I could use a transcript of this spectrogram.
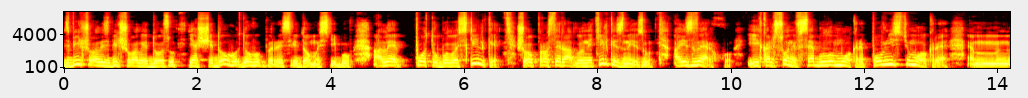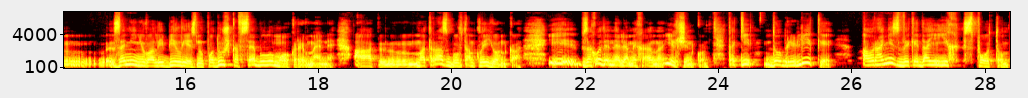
Збільшували, збільшували дозу. Я ще довго-довго при свідомості був. Але поту було скільки, що простирадло не тільки знизу, а й зверху. І кальсони все було мокре, повністю мокре. Замінювали білизну, подушка все було мокре в мене, а е, матрас був там клейонка. І заходить Неля Михайловна Ільченко. Такі добрі ліки, а організм викидає їх з потом.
